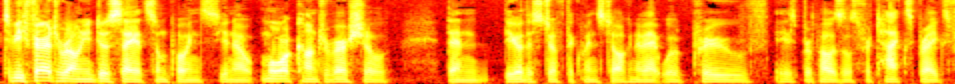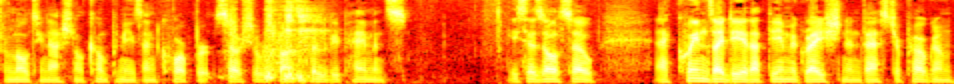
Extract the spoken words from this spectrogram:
to be fair to Rowan, he does say at some points, you know, more controversial than the other stuff that Quinn's talking about will prove his proposals for tax breaks for multinational companies and corporate social responsibility payments. He says also uh, Quinn's idea that the immigration investor program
